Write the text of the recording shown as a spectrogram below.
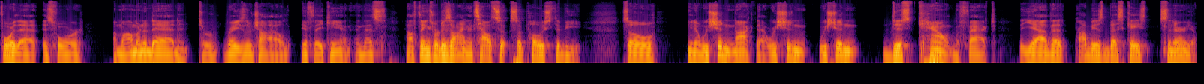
for that is for a mom and a dad to raise their child if they can. And that's how things were designed. That's how it's supposed to be. So, you know, we shouldn't knock that. We shouldn't we shouldn't discount the fact that yeah, that probably is the best case scenario.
